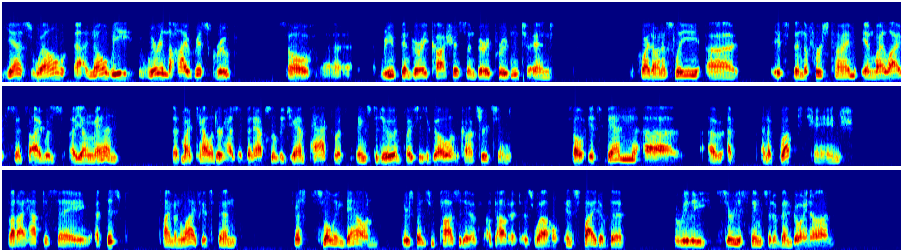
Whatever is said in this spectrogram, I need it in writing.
Yes. Well, uh, no, we we're in the high risk group, so uh, we've been very cautious and very prudent, and quite honestly, uh, it's been the first time in my life since I was a young man that my calendar hasn't been absolutely jam packed with things to do and places to go and concerts and so it's been uh, a, a an abrupt change, but I have to say, at this time in life, it's been just slowing down. There's been some positive about it as well, in spite of the, the really serious things that have been going on,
